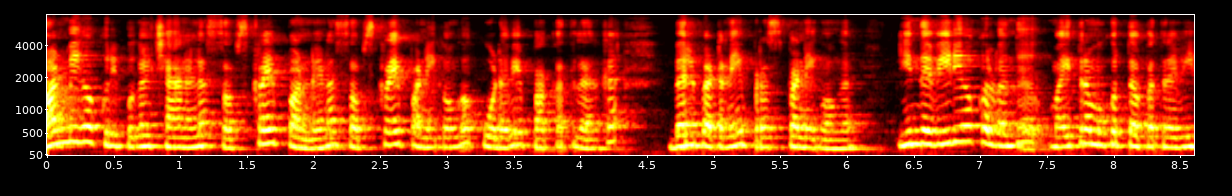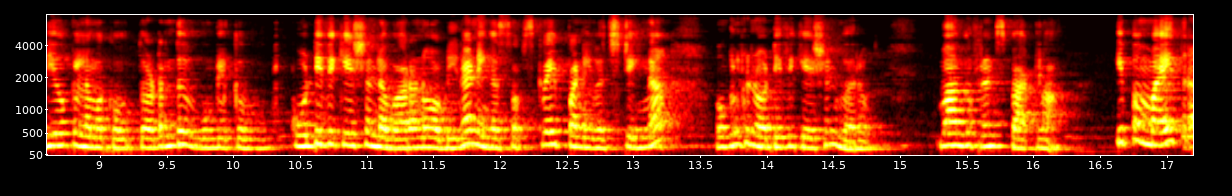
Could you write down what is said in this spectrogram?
ஆன்மீக குறிப்புகள் சேனலை சப்ஸ்கிரைப் பண்ணலைன்னா சப்ஸ்கிரைப் பண்ணிக்கோங்க. கூடவே பக்கத்தில் இருக்க பெல் பட்டனையும் ப்ரெஸ் பண்ணிக்கோங்க. இந்த வீடியோக்கள் வந்து மைத்ர முகூர்த்த பற்றின வீடியோக்கள் நமக்கு தொடர்ந்து உங்களுக்கு நோட்டிஃபிகேஷனில் வரணும் அப்படின்னா நீங்கள் சப்ஸ்கிரைப் பண்ணி வச்சிட்டிங்கன்னா உங்களுக்கு நோட்டிஃபிகேஷன் வரும். வாங்க ஃப்ரெண்ட்ஸ் பார்க்கலாம். இப்போ மைத்ர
